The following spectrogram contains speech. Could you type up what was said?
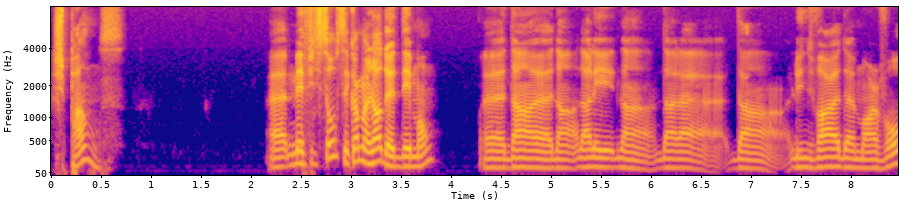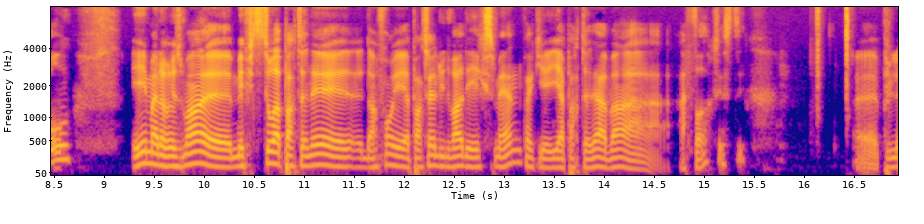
Je pense. Mephisto, c'est comme un genre de démon dans, dans, dans, les, dans, dans, la, dans l'univers de Marvel. Et malheureusement, Mephisto appartenait, dans le fond, il appartient à l'univers des X-Men. Fait qu'il il appartenait avant à, à Fox, euh, puis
